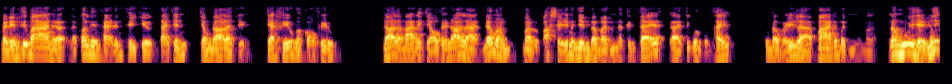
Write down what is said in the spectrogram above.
Và điểm thứ ba nữa là có liên hệ đến thị trường tài chính trong đó là chuyện trái phiếu và cổ phiếu. Đó là ba cái chỗ. Phải nói là nếu mà mà bác sĩ mà nhìn vào bệnh là kinh tế là chúng tôi cũng thấy cũng đồng ý là ba cái bệnh mà nó nguy hiểm nhất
